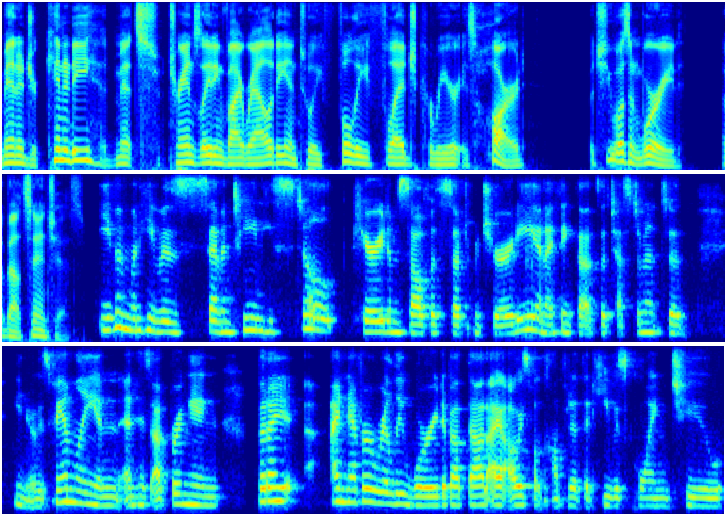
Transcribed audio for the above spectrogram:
Manager Kennedy admits translating virality into a fully fledged career is hard, but she wasn't worried about Sanchez. Even when he was 17, he still carried himself with such maturity. And I think that's a testament to, you know, his family and, and his upbringing. But I I never really worried about that. I always felt confident that he was going to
